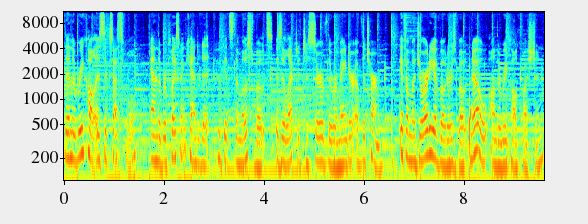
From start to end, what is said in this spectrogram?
then the recall is successful and the replacement candidate who gets the most votes is elected to serve the remainder of the term. If a majority of voters vote no on the recall question,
